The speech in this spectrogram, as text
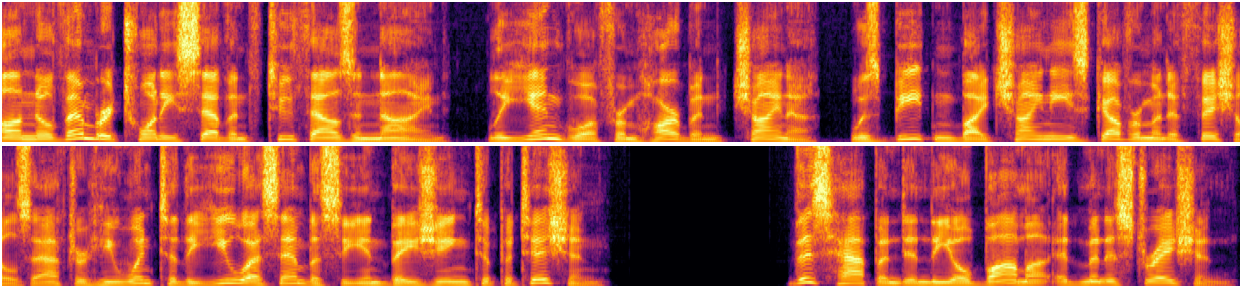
On November 27, 2009, Li Yanghua from Harbin, China, was beaten by Chinese government officials after he went to the U.S. Embassy in Beijing to petition. This happened in the Obama administration.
